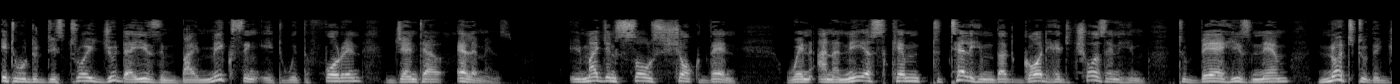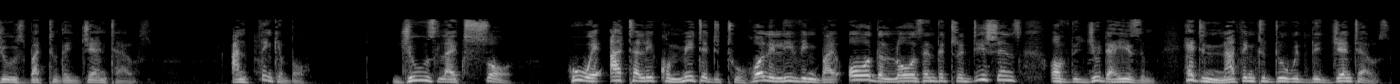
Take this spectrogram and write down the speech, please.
it would destroy Judaism by mixing it with foreign Gentile elements. Imagine Saul's shock then when Ananias came to tell him that God had chosen him to bear his name not to the Jews but to the Gentiles. Unthinkable. Jews like Saul, who were utterly committed to holy living by all the laws and the traditions of the Judaism, had nothing to do with the Gentiles.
